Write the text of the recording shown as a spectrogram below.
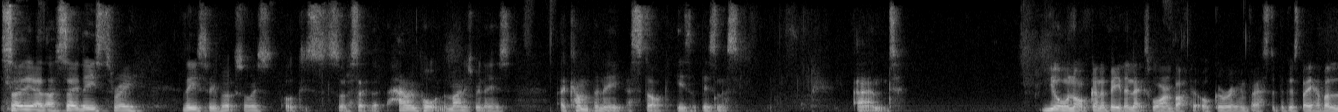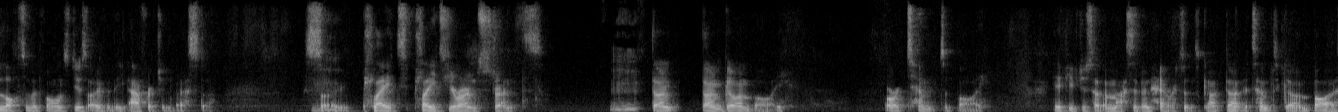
So yeah, I say these three these three books always sort of say that how important the management is. A company, a stock is a business, and you're not going to be the next Warren Buffett or Guru investor because they have a lot of advantages over the average investor. So mm-hmm. play play to your own strengths. Mm-hmm. Don't don't go and buy or attempt to buy if you've just had a massive inheritance, don't attempt to go and buy a,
